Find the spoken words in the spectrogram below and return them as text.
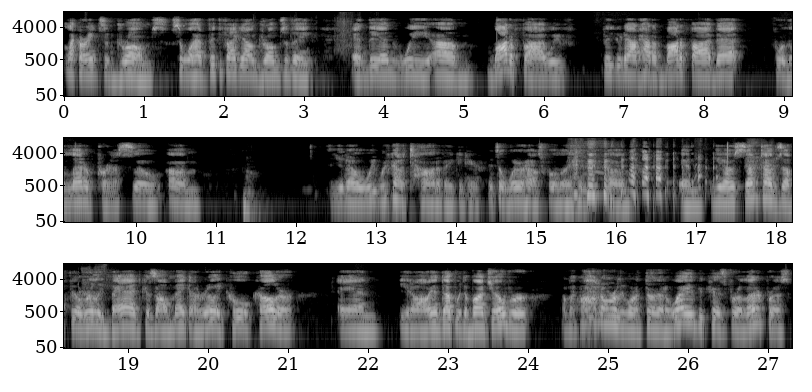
like our inks and drums. So we'll have 55 gallon drums of ink, and then we um, modify. We've figured out how to modify that for the letterpress. So um, you know, we, we've got a ton of ink in here. It's a warehouse full of ink. Um, and, you know, sometimes I feel really bad because I'll make a really cool color and, you know, I'll end up with a bunch over. I'm like, well, I don't really want to throw that away because for a letterpress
